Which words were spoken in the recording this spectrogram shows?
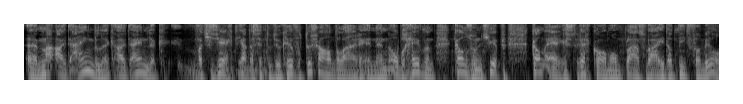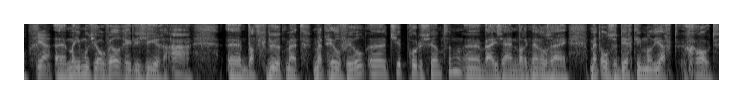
Uh, maar uiteindelijk, uiteindelijk, wat je zegt, ja, daar zitten natuurlijk heel veel tussenhandelaren in. En op een gegeven moment kan zo'n chip kan ergens terechtkomen op plaats waar je dat niet van wil. Ja. Uh, maar je moet je ook wel realiseren, A, uh, dat gebeurt met, met heel veel uh, chipproducenten. wij zijn, wat ik net al zei, met onze 13 miljard groot.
